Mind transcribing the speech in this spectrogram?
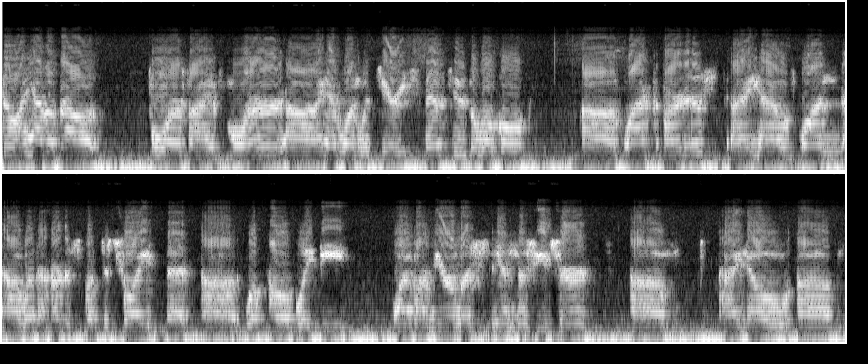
so I have about four or five more. Uh, I have one with Jerry Smith, who's a local uh, black artist. I have one uh, with an artist from Detroit that uh, will probably be one of our muralists in the future. Um, I know um,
